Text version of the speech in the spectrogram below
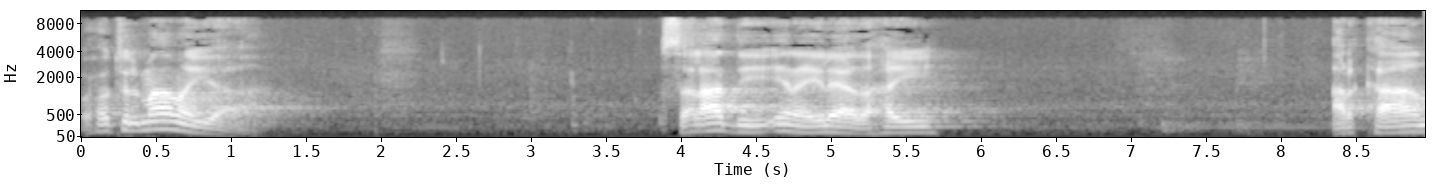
wuxuu tilmaamayaa salaaddii inay leedahay arkaan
